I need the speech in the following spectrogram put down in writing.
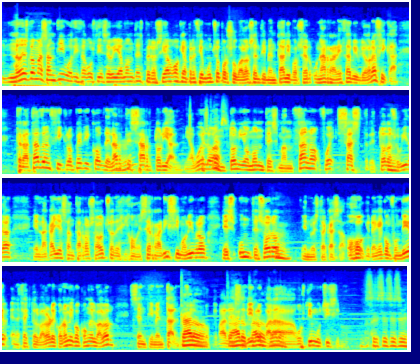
No es lo más antiguo, dice Agustín Sevilla Montes, pero sí algo que aprecio mucho por su valor sentimental y por ser una rareza bibliográfica. Tratado enciclopédico del arte sartorial. Mi abuelo Ostras. Antonio Montes Manzano fue sastre toda Mm. su vida en la calle Santa Rosa 8 de Gijón. Ese rarísimo libro es un tesoro Mm. en nuestra casa. Ojo, que no hay que confundir, en efecto, el valor económico con el valor sentimental. Claro, lo que vale claro, ese libro claro, para claro. Agustín muchísimo. Sí, sí, sí, sí.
